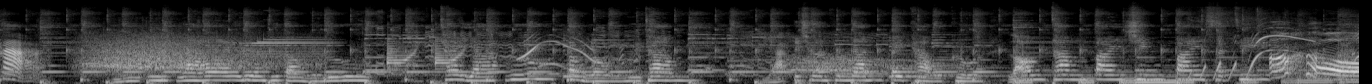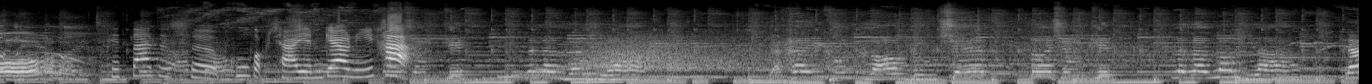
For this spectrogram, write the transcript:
ค่ะ มีอีกหลายเรื่องที่ต้องเรียนรู้ ถ้าอยากรู้ต้องลงมือทำ อยากจะเชิญคุณนั้นไปเข้าครัว ลองทำไปชิมไปสักทีโอ้โหพิตต้าจะเสิร์ฟคู่กับชาเย็นแก้วนี้ค่ะ คิดลาลาลาลาอยากให้คุณลองดูเชฟน้อยฉันคิดลาลาลาลาน่า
